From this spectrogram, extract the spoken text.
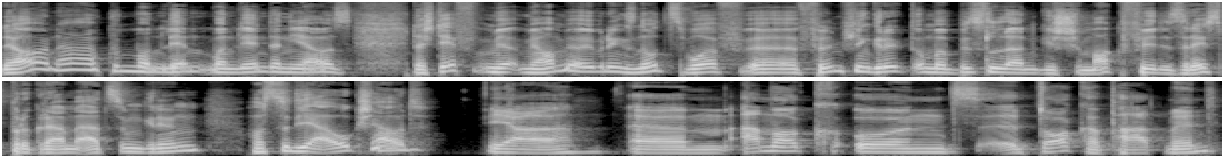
Ja, na, gut, man lernt, man lernt ja nie aus. Der Steff, wir, wir haben ja übrigens noch zwei äh, Filmchen gekriegt, um ein bisschen einen Geschmack für das Restprogramm auch zu kriegen. Hast du die auch geschaut? Ja, ähm, Amok und äh, Dog Apartment.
